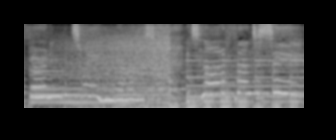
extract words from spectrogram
It's burning between us. It's not a fantasy,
